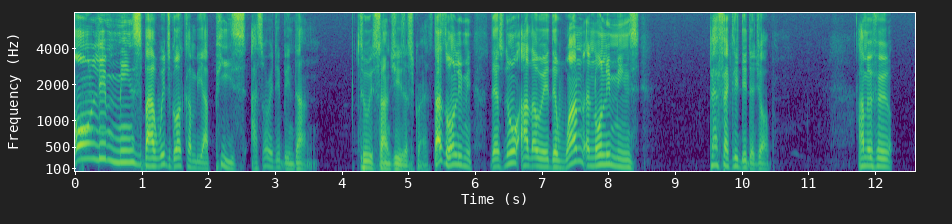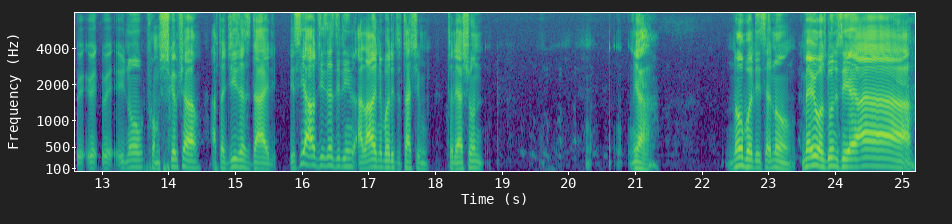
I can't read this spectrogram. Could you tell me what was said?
only means by which God can be appeased has already been done through His Son Jesus Christ. That's the only means. There's no other way. The one and only means perfectly did the job. How many of you, you know, from Scripture after Jesus died? You see how Jesus didn't allow anybody to touch him till are shown. Yeah. Nobody said no. Mary was going to say, ah,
